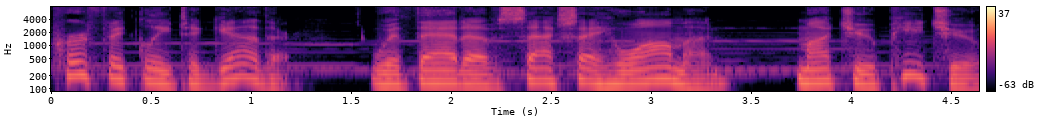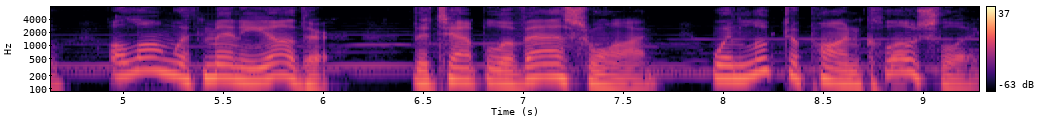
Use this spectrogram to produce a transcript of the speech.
perfectly together, with that of Sacsayhuaman, Machu Picchu, along with many other, the Temple of Aswan, when looked upon closely,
